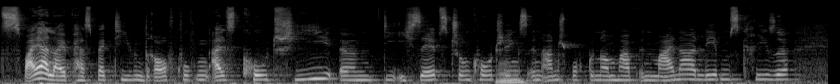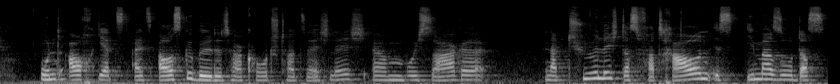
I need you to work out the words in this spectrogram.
zweierlei Perspektiven drauf gucken. Als Coachie, ähm, die ich selbst schon Coachings mhm. in Anspruch genommen habe in meiner Lebenskrise und auch jetzt als ausgebildeter Coach tatsächlich, ähm, wo ich sage, natürlich, das Vertrauen ist immer so das,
